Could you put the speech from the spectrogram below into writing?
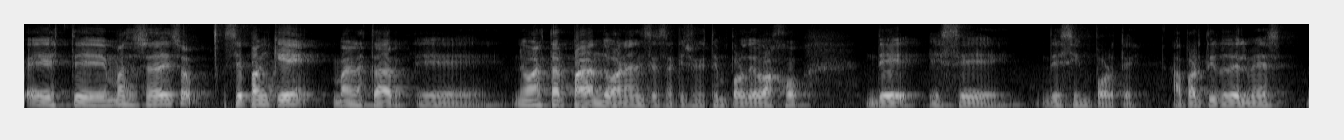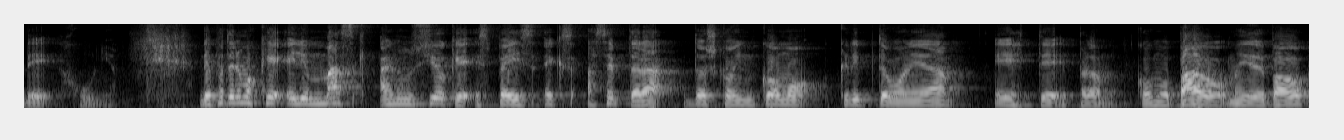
este, más allá de eso, sepan que van a estar, eh, no van a estar pagando ganancias aquellos que estén por debajo de ese, de ese importe a partir del mes de junio. Después tenemos que Elon Musk anunció que SpaceX aceptará Dogecoin como criptomoneda, este, perdón, como pago, medio de pago,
